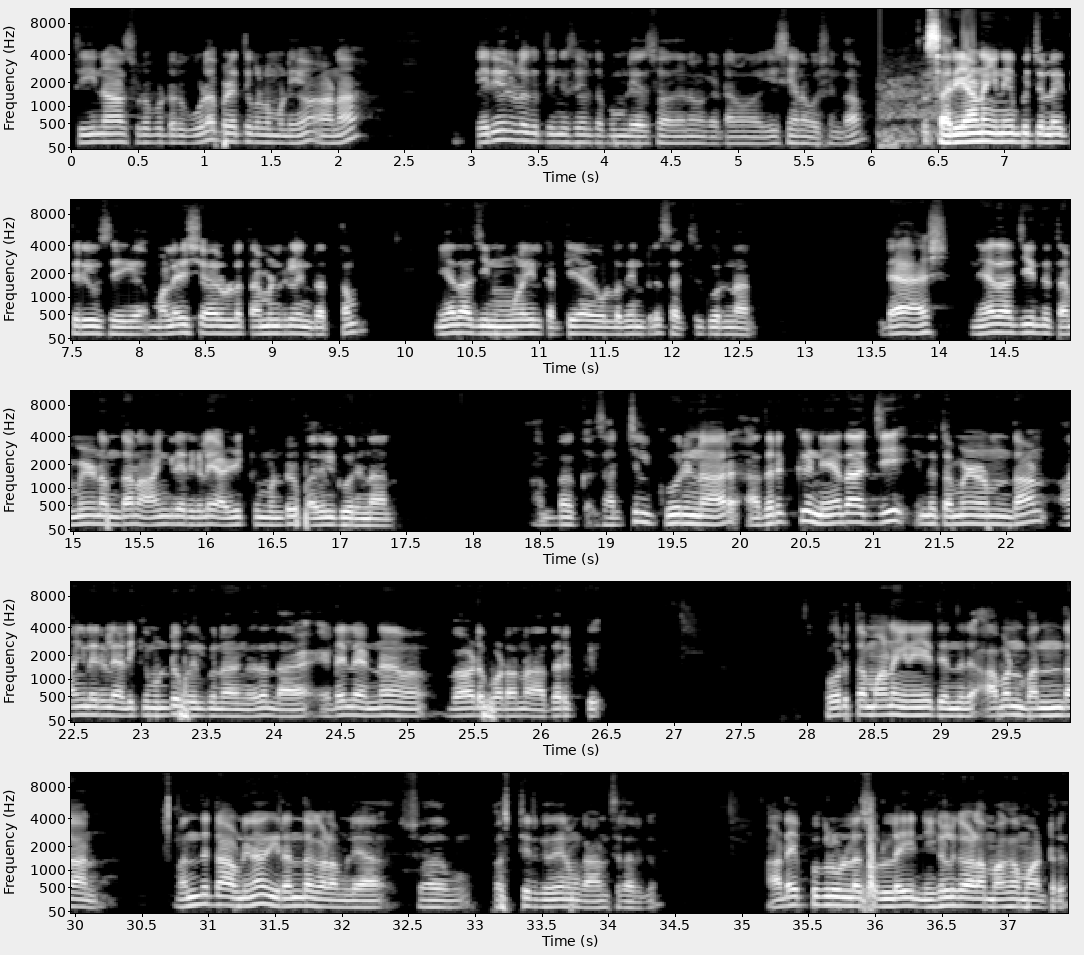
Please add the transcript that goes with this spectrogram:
தீயினால் சுடப்பட்டவர் கூட பிழைத்து கொள்ள முடியும். ஆனால் பெரியவர்களுக்கு தீங்கு செய்வது தப்ப முடியாது. ஸோ அது நம்ம கரெக்டான ஈஸியான கொஷின் தான். சரியான இணைப்புச் சொல்லை தெரிவு செய்க. மலேசியாவில் உள்ள தமிழர்களின் ரத்தம் நேதாஜியின் மூளையில் கட்டியாக உள்ளது என்று சர்ச்சில் கூறினார். டேஷ் நேதாஜி இந்த தமிழினம்தான் ஆங்கிலேயர்களை அழிக்கும் என்று பதில் கூறினார். அப்போ சர்ச்சில் கூறினார் அதற்கு நேதாஜி இந்த தமிழினம்தான் ஆங்கிலேயர்களை அழிக்கும் என்று பதில் கூறினாருங்கிறது. அந்த இடையில என்ன வேர்டு போடணும் அதற்கு பொருத்தமான இணையை தேர்ந்தெடு அவன் வந்தான் வந்துட்டான் அப்படின்னா இறந்த காலம் இல்லையா? ஸோ ஃபஸ்ட்டு இருக்கிறதே நமக்கு ஆன்சராக இருக்குது அடைப்புகள் உள்ள சொல்லை நிகழ்காலமாக மாற்று.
